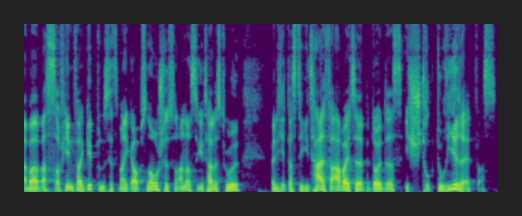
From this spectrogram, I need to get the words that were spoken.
Aber was es auf jeden Fall gibt, und das ist jetzt mal egal, ob es Notion ist oder ein anderes digitales Tool, wenn ich etwas digital verarbeite, bedeutet das, ich strukturiere etwas.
